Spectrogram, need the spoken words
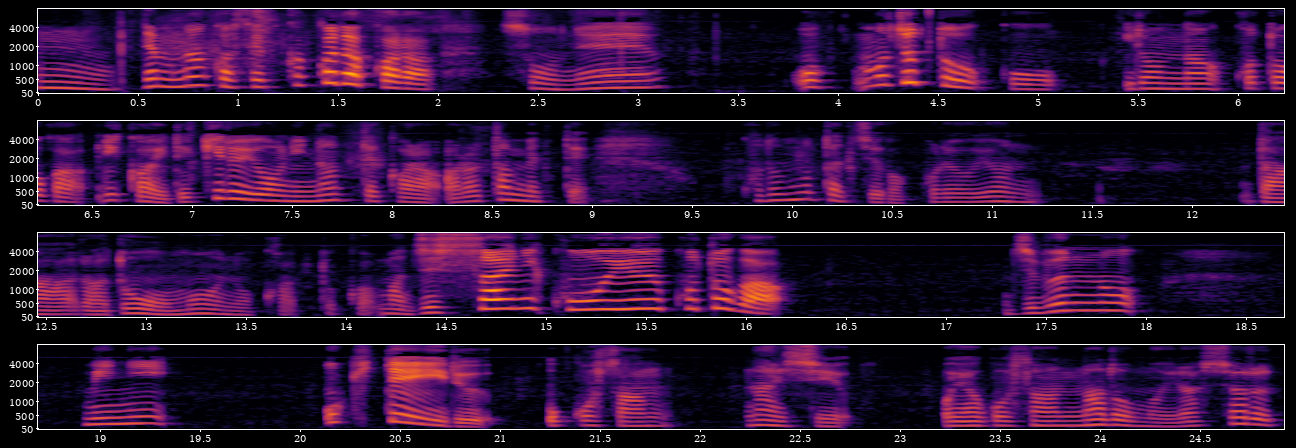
うん、でもなんかせっかくだからそうね。おもうちょっとこういろんなことが理解できるようになってから改めて子どもたちがこれを読んだらどう思うのかとか、まあ、実際にこういうことが自分の身に起きているお子さんないし親御さんなどもいらっしゃる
